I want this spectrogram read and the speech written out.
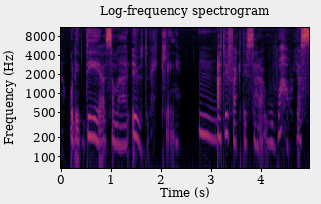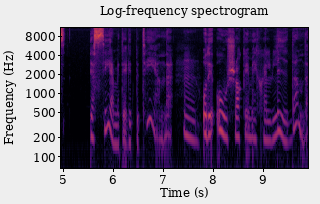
Och det är det som är utveckling. Mm. Att vi faktiskt så här, wow, jag, jag ser mitt eget beteende. Mm. Och det orsakar mig själv lidande.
